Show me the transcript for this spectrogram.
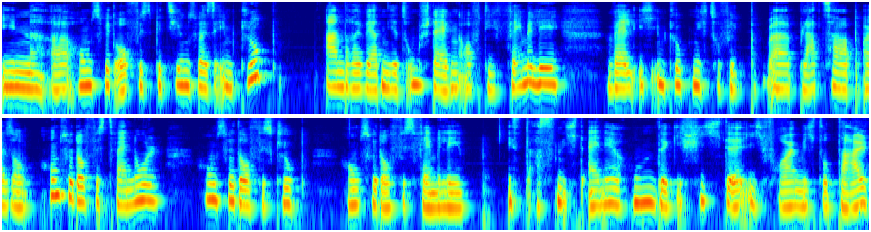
in äh, HomeSuite Office beziehungsweise im Club. Andere werden jetzt umsteigen auf die Family, weil ich im Club nicht so viel äh, Platz habe. Also HomeSuite Office 2.0, HomeSuite Office Club, HomeSuite Office Family. Ist das nicht eine runde Geschichte? Ich freue mich total.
